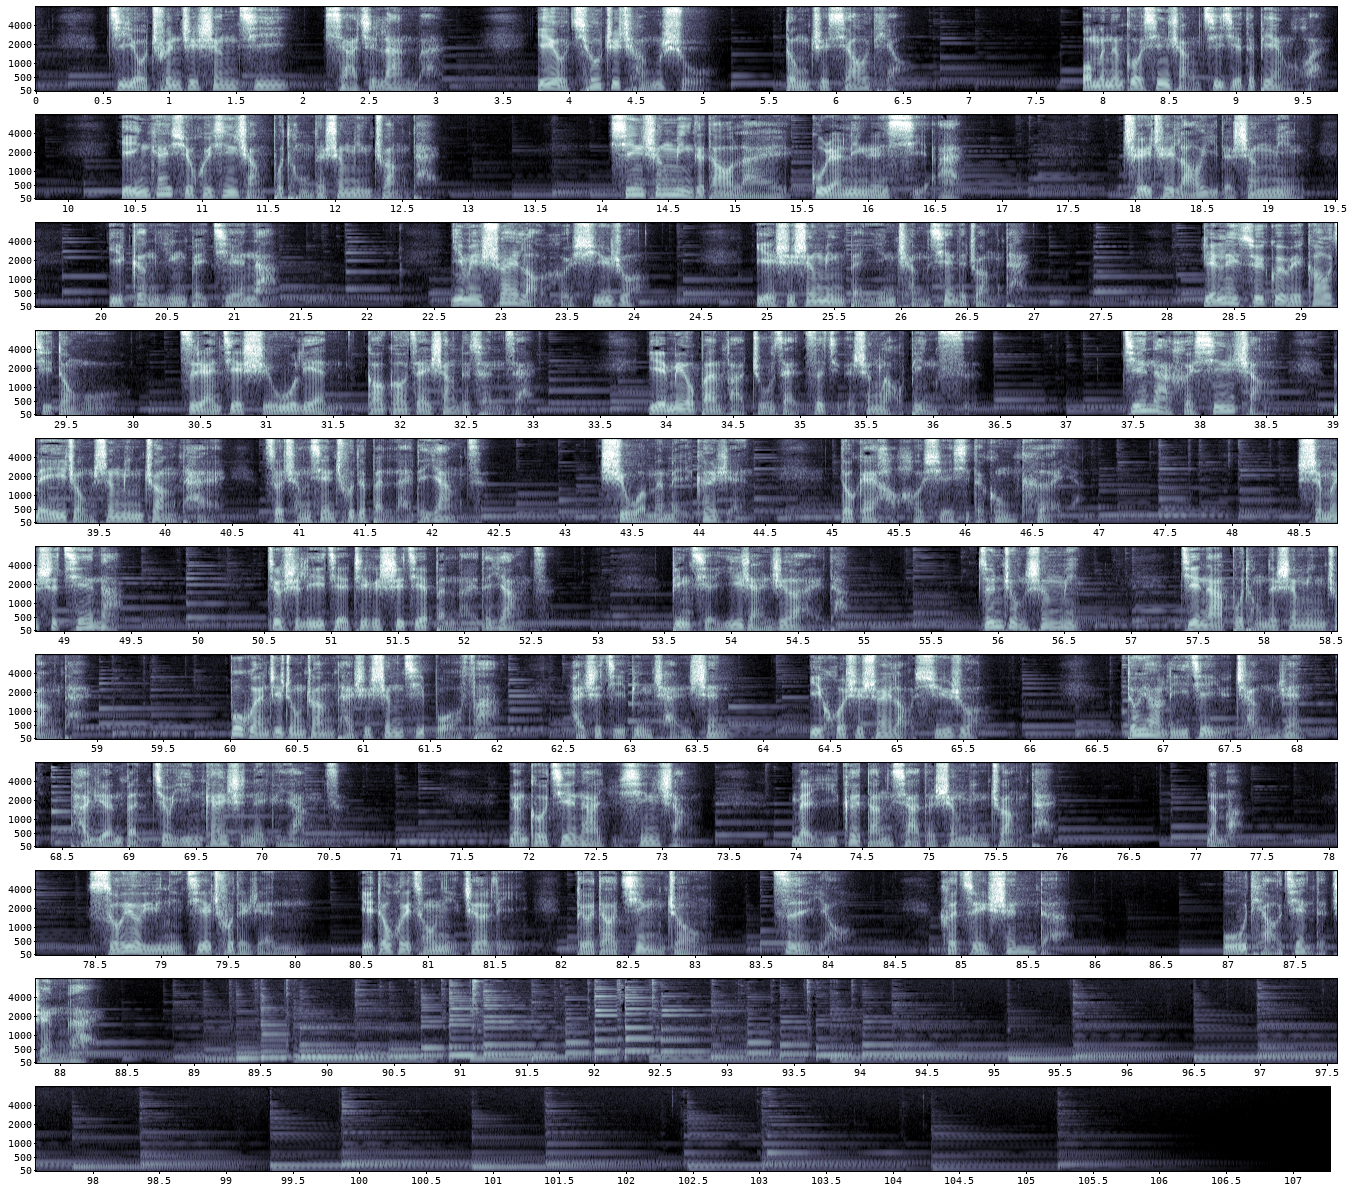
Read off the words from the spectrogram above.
既有春之生机，夏之烂漫，也有秋之成熟，冬之萧条。我们能够欣赏季节的变换，也应该学会欣赏不同的生命状态。新生命的到来固然令人喜爱，垂垂老矣的生命，亦更应被接纳。因为衰老和虚弱，也是生命本应呈现的状态。人类虽贵为高级动物，自然界食物链高高在上的存在，也没有办法主宰自己的生老病死。接纳和欣赏每一种生命状态所呈现出的本来的样子。是我们每个人都该好好学习的功课呀。什么是接纳？就是理解这个世界本来的样子，并且依然热爱它，尊重生命，接纳不同的生命状态。不管这种状态是生机勃发，还是疾病缠身，亦或是衰老虚弱，都要理解与承认，它原本就应该是那个样子。能够接纳与欣赏每一个当下的生命状态，那么，所有与你接触的人，也都会从你这里得到敬重、自由和最深的、无条件的真爱。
